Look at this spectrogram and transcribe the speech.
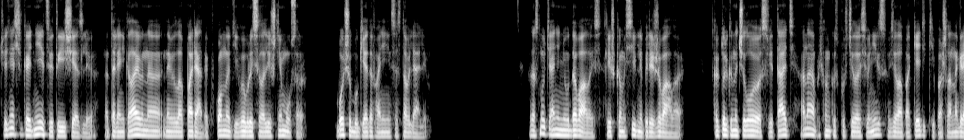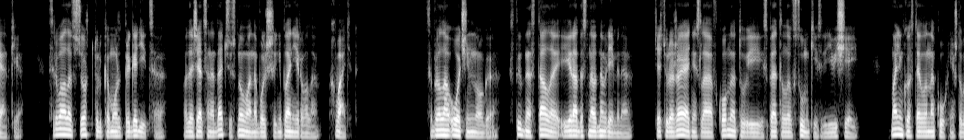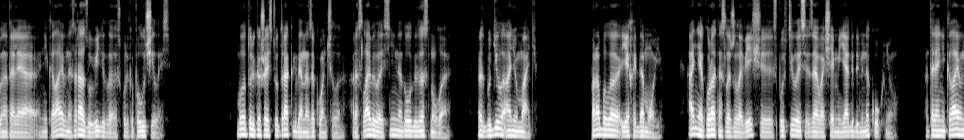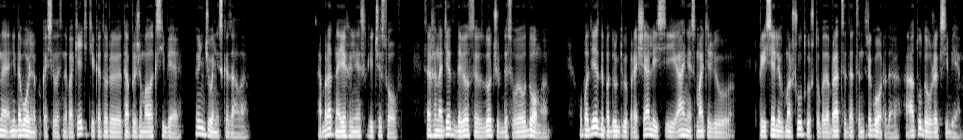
Через несколько дней цветы исчезли. Наталья Николаевна навела порядок в комнате и выбросила лишний мусор. Больше букетов они не составляли. Заснуть Ане не удавалось, слишком сильно переживала. Как только начало светать, она потихоньку спустилась вниз, взяла пакетики и пошла на грядки. Срывала все, что только может пригодиться. Возвращаться на дачу снова она больше не планировала. Хватит. Собрала очень много. Стыдно стало и радостно одновременно. Часть урожая отнесла в комнату и спрятала в сумке среди вещей. Маленькую оставила на кухне, чтобы Наталья Николаевна сразу увидела, сколько получилось. Было только 6 утра, когда она закончила. Расслабилась и ненадолго заснула. Разбудила Аню мать. Пора было ехать домой. Аня аккуратно сложила вещи, спустилась за овощами и ягодами на кухню. Наталья Николаевна недовольно покосилась на пакетики, которые та прижимала к себе, но ничего не сказала. Обратно ехали несколько часов. Саша отец довез их с дочерью до своего дома. У подъезда подруги попрощались, и Аня с матерью пересели в маршрутку, чтобы добраться до центра города, а оттуда уже к себе.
